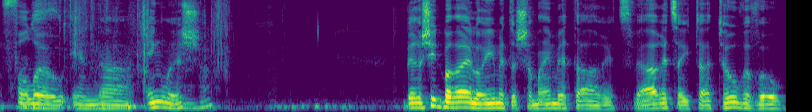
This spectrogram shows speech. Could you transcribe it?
follow in uh, English. Mm-hmm. בראשית ברא אלוהים את השמיים ואת הארץ, והארץ הייתה תוהו ובוהו,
